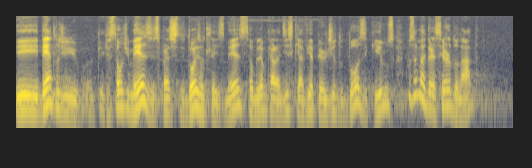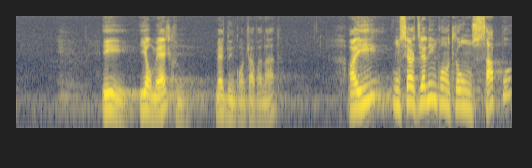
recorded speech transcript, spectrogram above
e dentro de questão de meses, parece de dois ou três meses, eu me lembro que ela disse que havia perdido 12 quilos, começou a emagrecer do nada e ia ao médico, o médico não encontrava nada. Aí, um certo dia, ele encontrou um sapo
